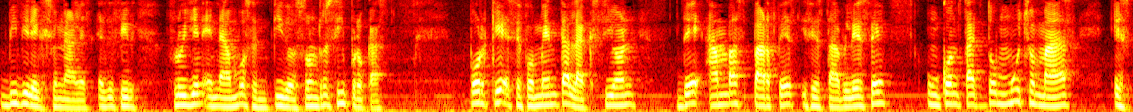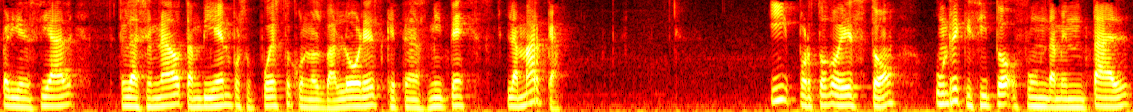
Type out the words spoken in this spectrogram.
bidireccionales, es decir, fluyen en ambos sentidos, son recíprocas, porque se fomenta la acción de ambas partes y se establece un contacto mucho más experiencial relacionado también, por supuesto, con los valores que transmite la marca. Y por todo esto, un requisito fundamental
